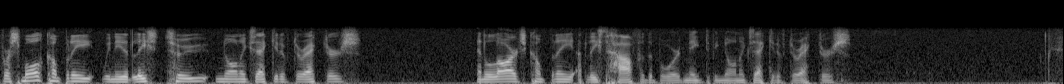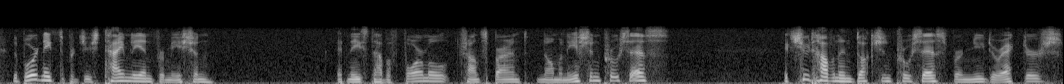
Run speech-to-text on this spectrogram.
For a small company, we need at least two non-executive directors. In a large company, at least half of the board need to be non-executive directors. The board needs to produce timely information. It needs to have a formal, transparent nomination process it should have an induction process for new directors,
